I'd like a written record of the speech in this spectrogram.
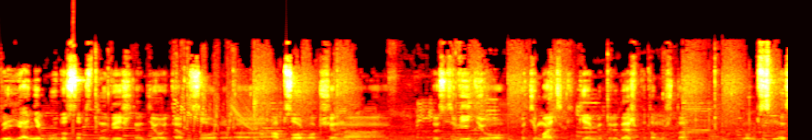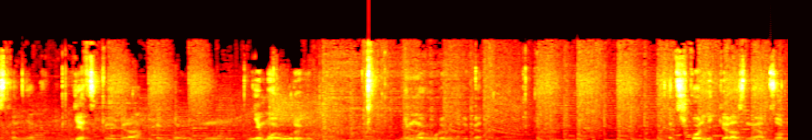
Да и я не буду, собственно, вечно делать обзор, э, обзор вообще на, то есть видео по тематике Geometry Dash, потому что, ну, смысла нет. Детская игра, как бы, не мой уровень, не мой уровень, ребята. Школьники разные обзоры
